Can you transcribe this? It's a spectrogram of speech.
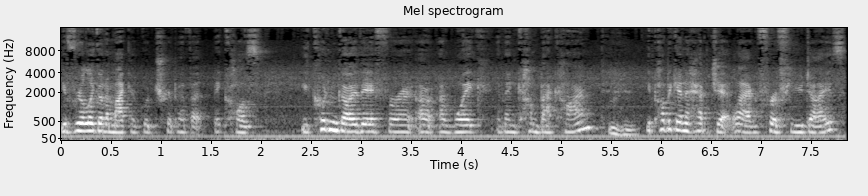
you've really got to make a good trip of it because you couldn't go there for a, a week and then come back home. Mm-hmm. You're probably going to have jet lag for a few days,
